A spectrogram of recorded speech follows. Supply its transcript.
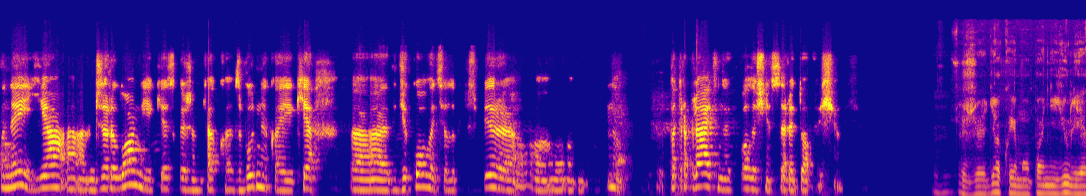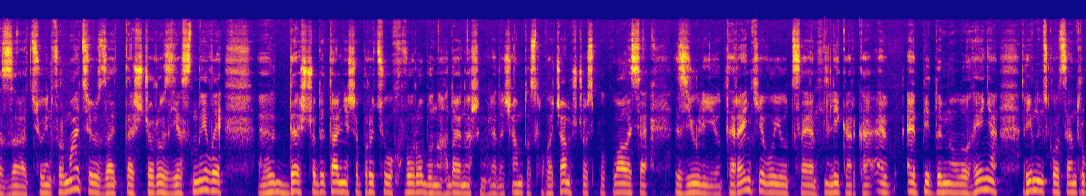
вони є джерелом, яке, скажімо так, збудника, яке, від якого ці лептоспіри ну, потрапляють в навколишнє середовище. Ж, дякуємо пані Юлія за цю інформацію, за те, що роз'яснили е, дещо детальніше про цю хворобу. Нагадаю нашим глядачам та слухачам, що спілкувалися з Юлією Терентьєвою. Це лікарка е- епідеміологиня Рівненського центру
